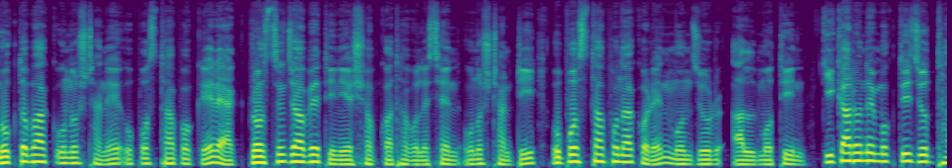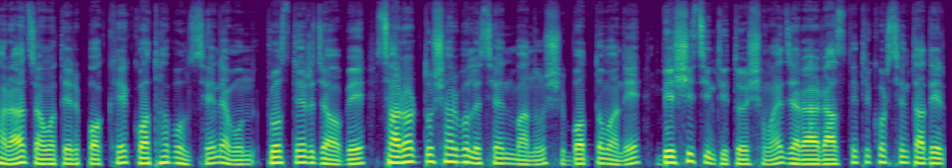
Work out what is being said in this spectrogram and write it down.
মুক্তভাগ অনুষ্ঠানে উপস্থাপকের এক প্রশ্নের জবাবে তিনি এসব কথা বলেছেন। অনুষ্ঠানটি উপস্থাপনা করেন মঞ্জুর আল মতিন কি কারণে মুক্তিযোদ্ধারা জামাতের পক্ষে কথা বলছেন এমন প্রশ্নের জবাবে সারোয়ার তুষার বলেছেন, মানুষ বর্তমানে বেশি চিন্তিত সময় যারা রাজনীতি করছেন তাদের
